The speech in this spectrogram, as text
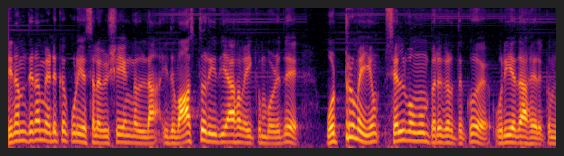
தினம் தினம் எடுக்கக்கூடிய சில விஷயங்கள் தான். இது வாஸ்து ரீதியாக வைக்கும் பொழுது ஒற்றுமையும் செல்வமும் பெறுகிறதுக்கு உரியதாக இருக்கும்.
